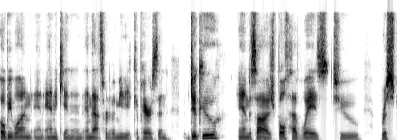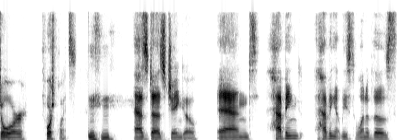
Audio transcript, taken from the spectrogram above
Obi Wan and Anakin, and, and that sort of immediate comparison. Dooku and Asajj both have ways to restore force points mhm. as does Jango. And having having at least one of those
